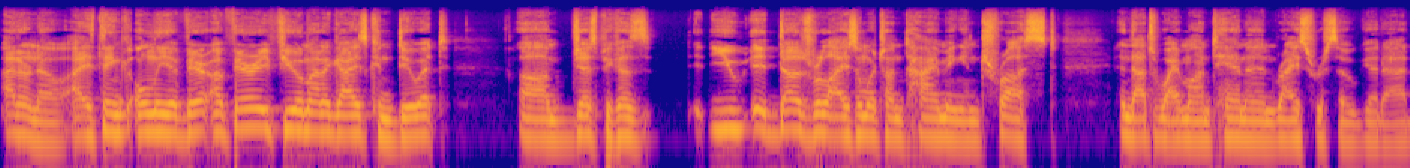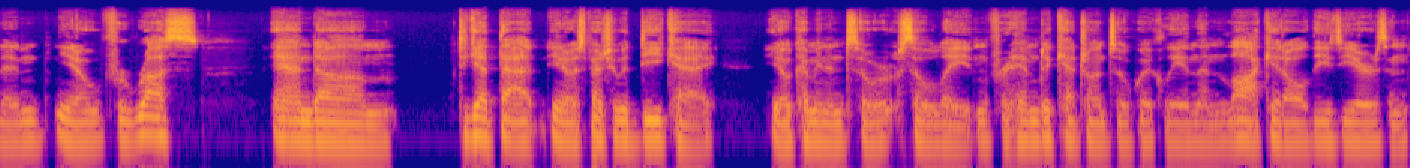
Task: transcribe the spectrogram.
I don't know. I think only a very, a very few amount of guys can do it, um, just because you it does rely so much on timing and trust, and that's why Montana and Rice were so good at it. And you know, for Russ and um, to get that, you know, especially with DK, you know, coming in so so late, and for him to catch on so quickly, and then lock it all these years, and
